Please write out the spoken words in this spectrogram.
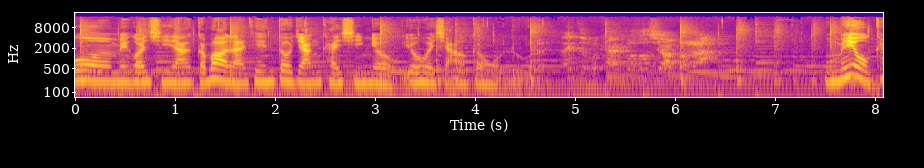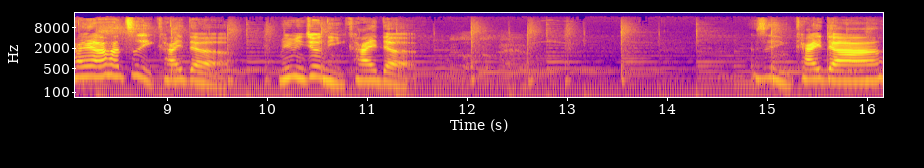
不过没关系啊，搞不好哪天豆浆开心又又会想要跟我录了。那你怎么开 Photoshop 啦？我没有开啊，他自己开的，明明就你开的。那是你开的啊。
